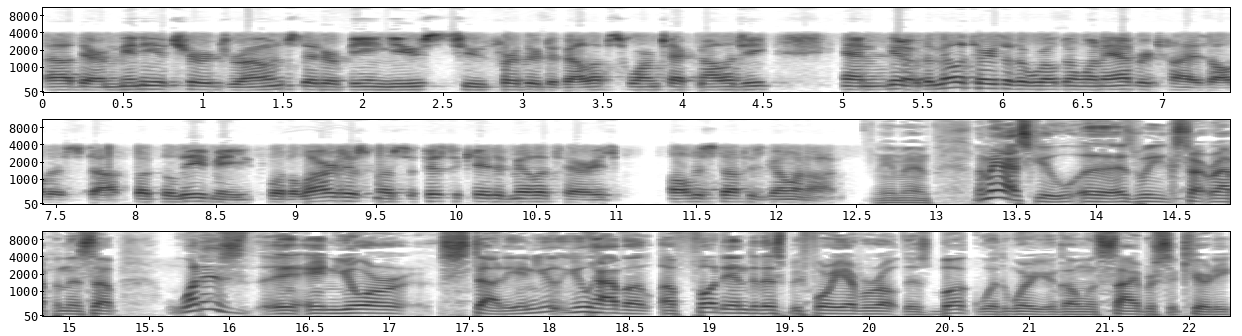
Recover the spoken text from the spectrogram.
Uh, there are miniature drones that are being used to further develop swarm technology. And, you know, the militaries of the world don't want to advertise all this stuff, but believe me, for the largest, most sophisticated militaries, all this stuff is going on. Amen. Let me ask you uh, as we start wrapping this up. What is in your study, and you you have a, a, foot into this before you ever wrote this book with where you're going with cybersecurity.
